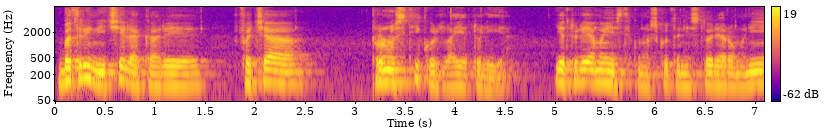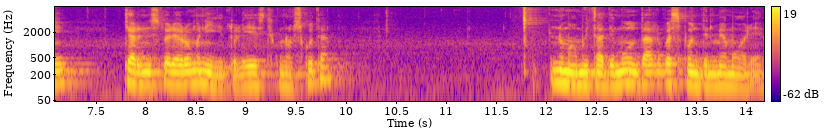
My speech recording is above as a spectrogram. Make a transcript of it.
bătrânii celea care făcea pronosticuri la Etulia. Etulia mai este cunoscută în istoria României, chiar în istoria României Etulia este cunoscută, nu m-am uitat de mult, dar vă spun din memorie.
